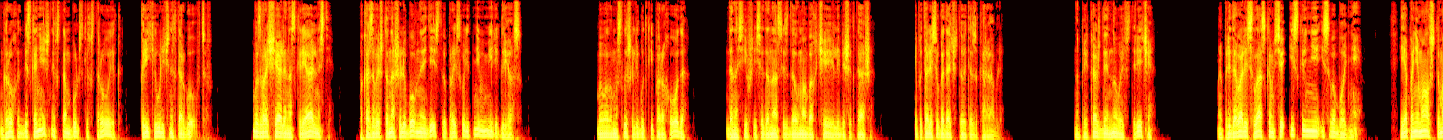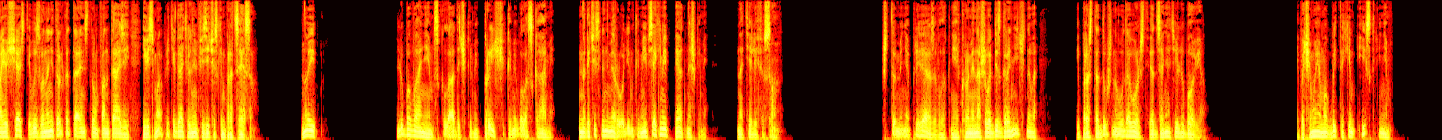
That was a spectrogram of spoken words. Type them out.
грохот бесконечных стамбульских строек, крики уличных торговцев. Возвращали нас к реальности, показывая, что наше любовное действие происходит не в мире грез. Бывало, мы слышали гудки парохода, доносившиеся до нас из Долма Бахче или Бешикташа, и пытались угадать, что это за корабль. Но при каждой новой встрече мы предавались ласкам все искреннее и свободнее я понимал, что мое счастье вызвано не только таинством фантазий и весьма притягательным физическим процессом, но и любованием складочками, прыщиками, волосками, многочисленными родинками и всякими пятнышками на теле Фюсон. Что меня привязывало к ней, кроме нашего безграничного и простодушного удовольствия от занятий любовью? И почему я мог быть таким искренним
